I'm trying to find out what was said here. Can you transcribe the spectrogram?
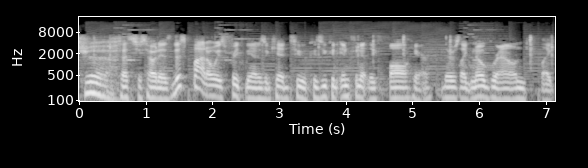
that's just how it is. This spot always freaked me out as a kid too, because you could infinitely fall here. There's like no ground, like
